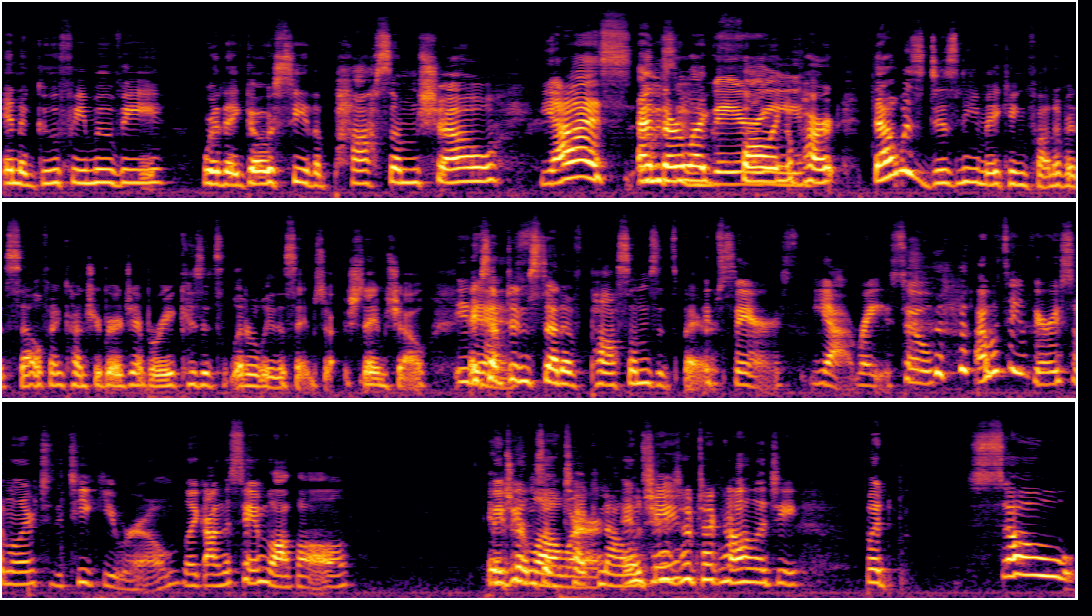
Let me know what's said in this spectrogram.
in a goofy movie where they go see the possum show Yes. and they're like very- falling apart that was disney making fun of itself in country bear jamboree because it's literally the same show, same show It except is. instead of possums it's bears It's bears. Yeah, right. So I would say very similar to the Tiki Room, like on the same level. in maybe terms lower, of technology In terms of technology. But so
